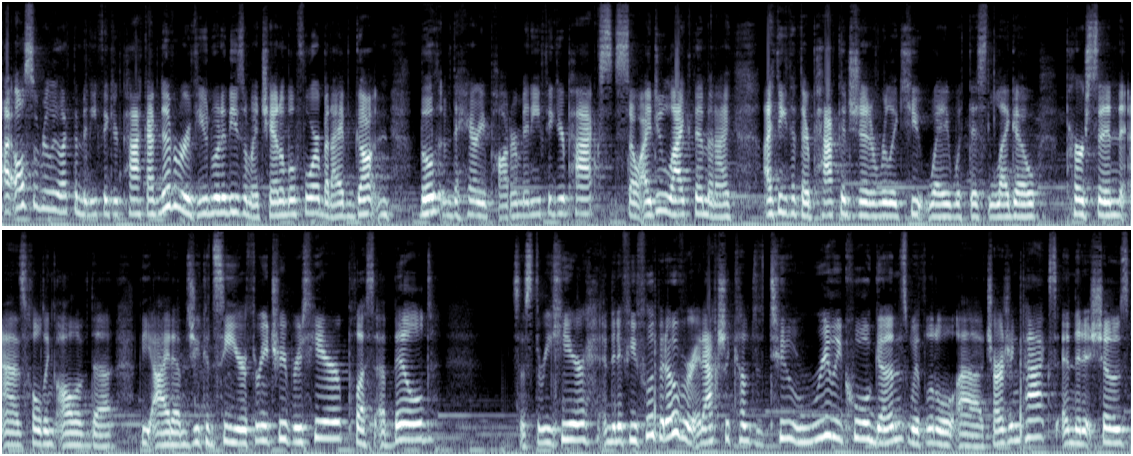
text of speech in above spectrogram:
I also really like the minifigure pack. I've never reviewed one of these on my channel before, but I've gotten both of the Harry Potter minifigure packs, so I do like them, and I I think that they're packaged in a really cute way with this Lego person as holding all of the the items. You can see your three troopers here plus a build it says three here, and then if you flip it over, it actually comes with two really cool guns with little uh, charging packs, and then it shows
